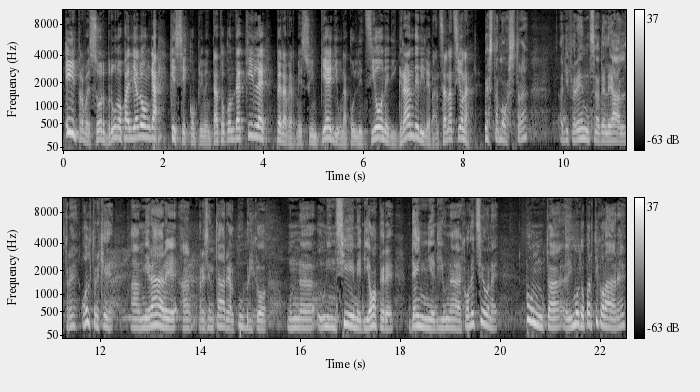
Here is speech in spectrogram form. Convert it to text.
e il professor Bruno Paglialonga che si è complimentato con D'Achille per aver messo in piedi una collezione di grande rilevanza nazionale. Questa mostra, a differenza delle altre, oltre che a mirare a presentare al pubblico un, un insieme di opere degne di una collezione, punta in modo particolare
